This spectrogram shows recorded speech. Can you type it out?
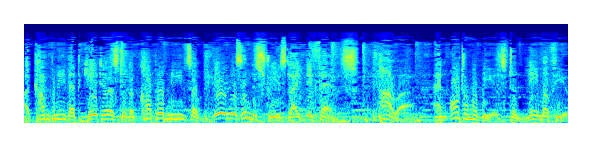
a company that caters to the copper needs of various industries like defense, power and automobiles to name a few.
